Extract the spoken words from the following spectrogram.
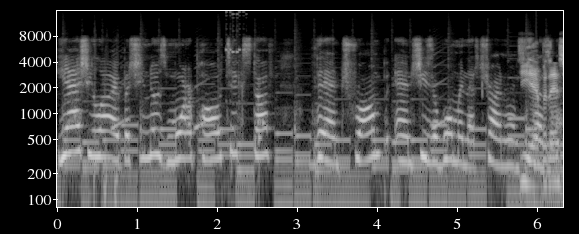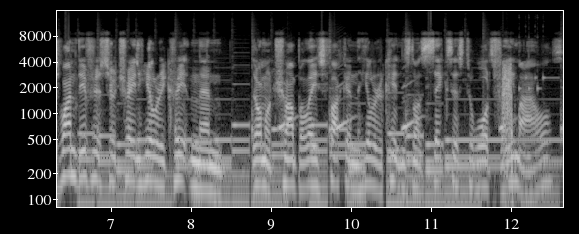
yeah, she lied, but she knows more politics stuff than Trump, and she's a woman that's trying to run Yeah, but there's one difference between Hillary Clinton and Donald Trump. At least fucking Hillary Clinton's not sexist towards females.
